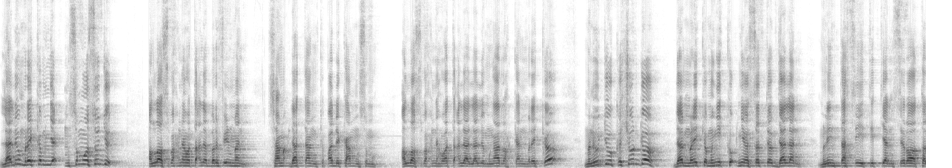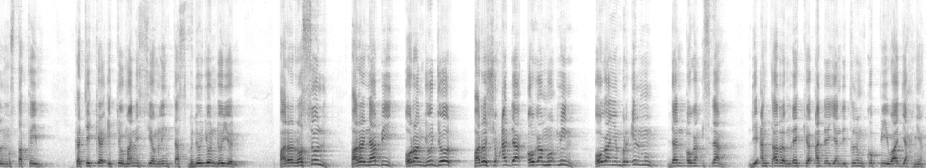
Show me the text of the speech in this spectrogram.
Lalu mereka semua sujud. Allah Subhanahu wa taala berfirman selamat datang kepada kamu semua. Allah Subhanahu Wa Taala lalu mengarahkan mereka menuju ke syurga dan mereka mengikutnya serta berjalan melintasi titian siratal mustaqim. Ketika itu manusia melintas berduyun-duyun. Para rasul, para nabi, orang jujur, para syuhada, orang mukmin, orang yang berilmu dan orang Islam. Di antara mereka ada yang ditelungkupi wajahnya.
